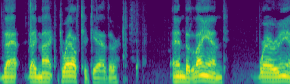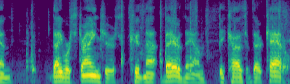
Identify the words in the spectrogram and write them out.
that they might dwell together, and the land wherein they were strangers could not bear them because of their cattle.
